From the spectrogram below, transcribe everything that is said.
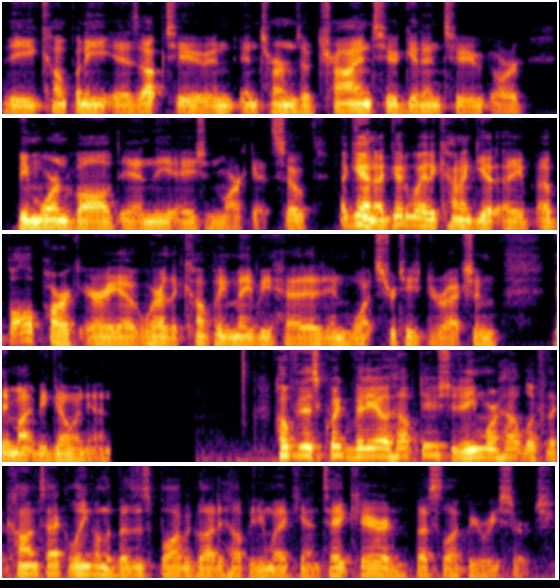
the company is up to in, in terms of trying to get into or be more involved in the Asian market. So again, a good way to kind of get a, a ballpark area of where the company may be headed and what strategic direction they might be going in. Hopefully this quick video helped you. Should you need more help, look for the contact link on the business blog. We're glad to help you any way I can. Take care and best of luck with your research.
